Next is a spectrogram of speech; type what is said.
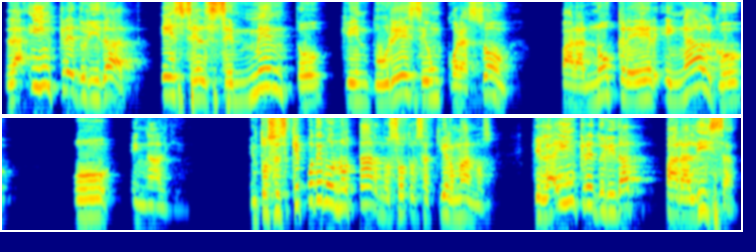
la incredulidad es el cemento que endurece un corazón para no creer en algo o en alguien. Entonces, ¿qué podemos notar nosotros aquí, hermanos? Que la incredulidad paraliza,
